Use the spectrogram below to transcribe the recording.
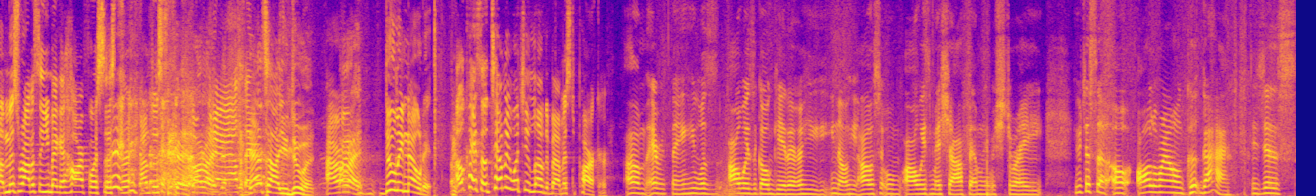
Uh, Miss Robinson, you make it hard for a sister. I'm just Okay, gonna all right. put it out there. That's how you do it. All right. Duly noted. Okay, so tell me what you loved about Mr. Parker. Um, everything. He was always a go-getter. He, you know, he also always made sure our family was straight. He was just a, a all-around good guy. It's just.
